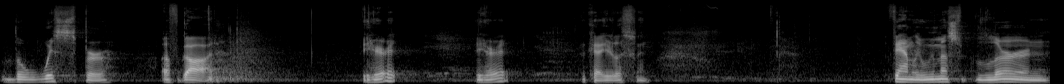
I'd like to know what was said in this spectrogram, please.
the whisper of God. You hear it? You hear it? Okay, you're listening. Family, we must learn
